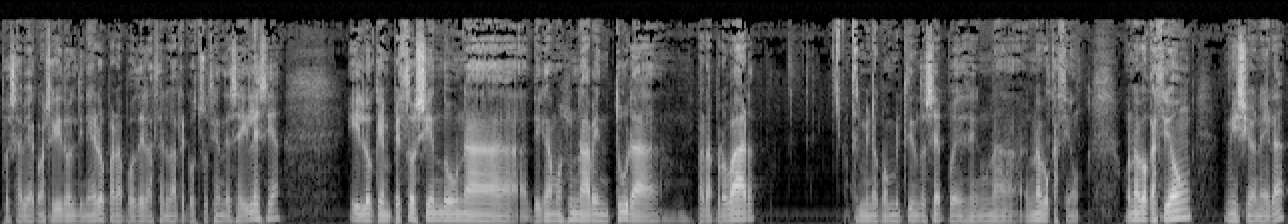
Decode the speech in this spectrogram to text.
pues había conseguido el dinero para poder hacer la reconstrucción de esa iglesia y lo que empezó siendo una, digamos, una aventura para probar, terminó convirtiéndose pues en una, una, vocación, una vocación misionera,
